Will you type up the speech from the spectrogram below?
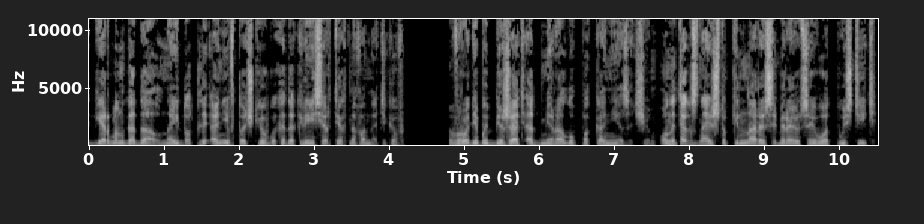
Герман гадал, найдут ли они в точке выхода крейсер технофанатиков. Вроде бы бежать адмиралу пока незачем. Он и так знает, что кинары собираются его отпустить.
